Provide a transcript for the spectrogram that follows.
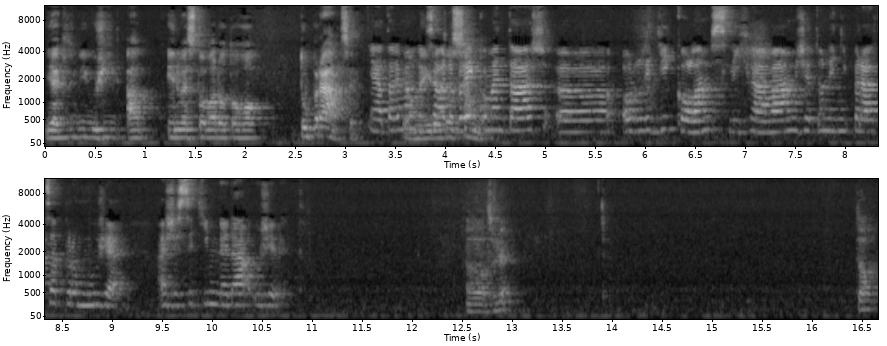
jak ji využít a investovat do toho tu práci. Já tady mám docela dobrý samo. komentář uh, od lidí kolem, slýchávám, že to není práce pro muže a že se tím nedá uživit. Uh, cože? To?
